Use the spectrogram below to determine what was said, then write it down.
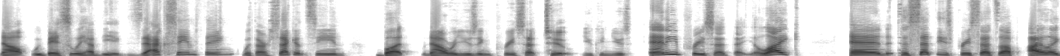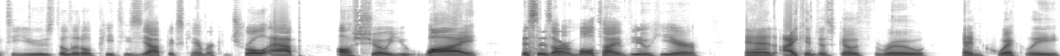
Now, we basically have the exact same thing with our second scene, but now we're using preset two. You can use any preset that you like. And to set these presets up, I like to use the little PTZ Optics camera control app. I'll show you why. This is our multi-view here, and I can just go through and quickly,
